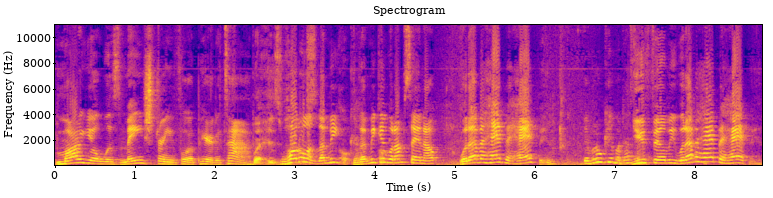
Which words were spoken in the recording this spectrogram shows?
Mario was mainstream for a period of time. But his- hold on, let me Okay. let me get what I'm saying out. Whatever happened, happened. Yeah, we don't care about that. You stuff. feel me? Whatever happened, happened.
